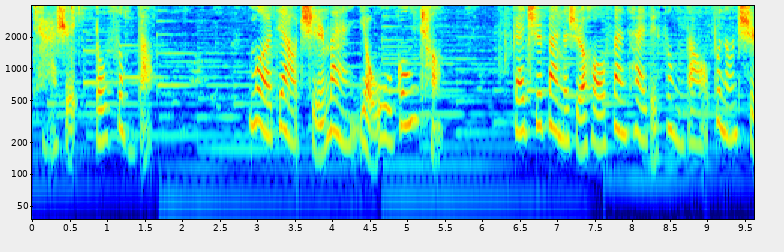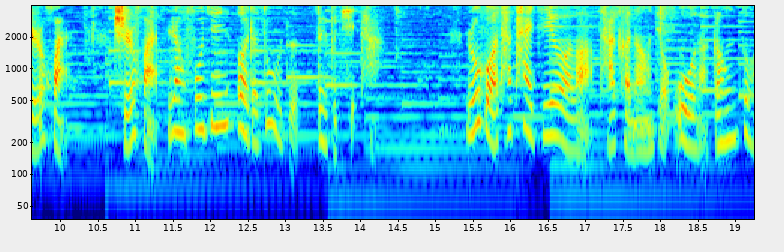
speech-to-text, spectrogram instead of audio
茶水都送到，莫教迟慢，有误工程。该吃饭的时候，饭菜得送到，不能迟缓。迟缓让夫君饿着肚子，对不起他。如果他太饥饿了，他可能就误了耕作。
